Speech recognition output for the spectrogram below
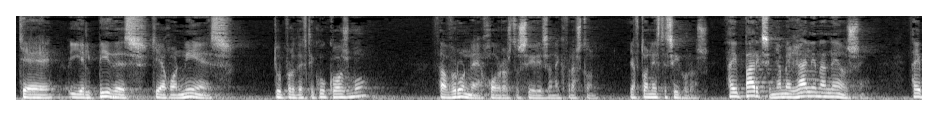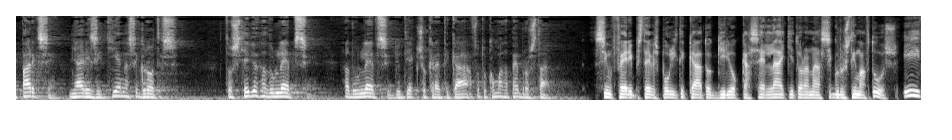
και οι ελπίδες και οι αγωνίες του προοδευτικού κόσμου θα βρούνε χώρο στο ΣΥΡΙΖΑ να εκφραστούν. Γι' αυτό να είστε σίγουρος. Θα υπάρξει μια μεγάλη ανανέωση. Θα υπάρξει μια ριζική ανασυγκρότηση. Το σχέδιο θα δουλέψει. Θα δουλέψει, διότι εξωκρατικά αυτό το κόμμα θα πάει μπροστά. Συμφέρει, πιστεύεις, πολιτικά τον κύριο Κασελάκη τώρα να συγκρουστεί με αυτούς, ή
